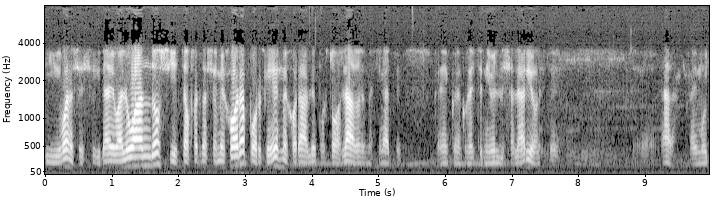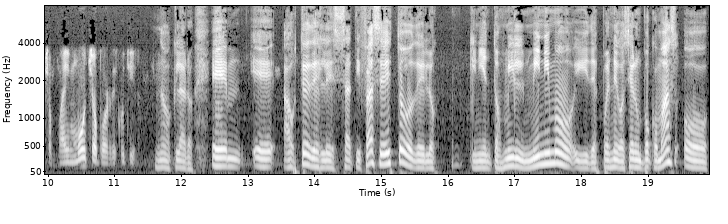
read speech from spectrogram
y bueno, se seguirá evaluando si esta oferta se mejora porque es mejorable por todos lados, imagínate, eh, con, este nivel de salario, este, eh, nada, hay mucho, hay mucho por discutir. No, claro. Em, ¿A ustedes les satisface esto de los 500 mil mínimo y después negociar un poco más o,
